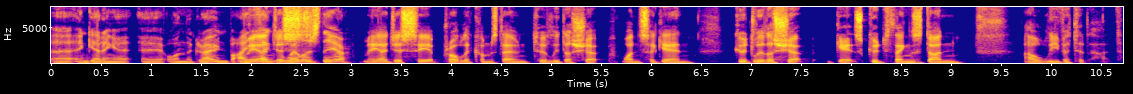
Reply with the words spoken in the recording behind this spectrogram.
uh, in getting it uh, on the ground. But I May I think the will is there. May I just say it probably comes down to leadership once again. Good leadership gets good things done. I'll leave it at that.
